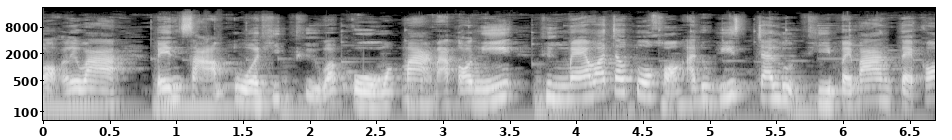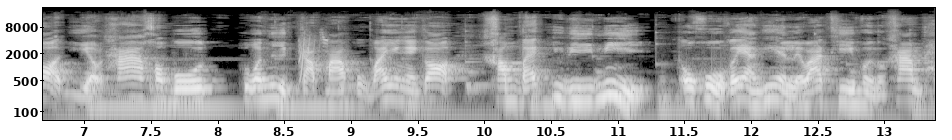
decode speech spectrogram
บอกเลยว่า เป็น 3 ตัวที่ถือว่าโกงมากๆนะตอนนี้ถึงแม้ว่าเจ้าตัวของอดูบิสจะหลุดทีมไปบ้าง แต่ก็เดี๋ยวถ้าคอมโบตัวหนืดกลับมาผมว่ายังไงก็คัมแบ็กอยู่ดีนี่ โอ้โหก็อย่างที่เห็นเลยว่าทีมฝั่งตรงข้ามแท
